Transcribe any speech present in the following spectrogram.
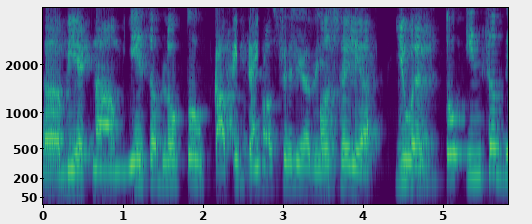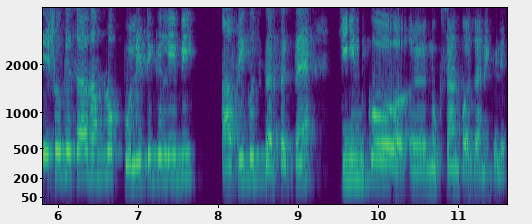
वियतनाम ये सब लोग तो काफ़ी टाइम ऑस्ट्रेलिया भी। ऑस्ट्रेलिया यूएस तो इन सब देशों के साथ हम लोग पॉलिटिकली भी काफ़ी कुछ कर सकते हैं। चीन को नुकसान पहुँचाने के लिए।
